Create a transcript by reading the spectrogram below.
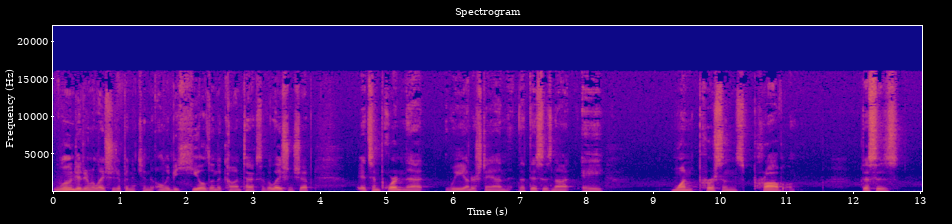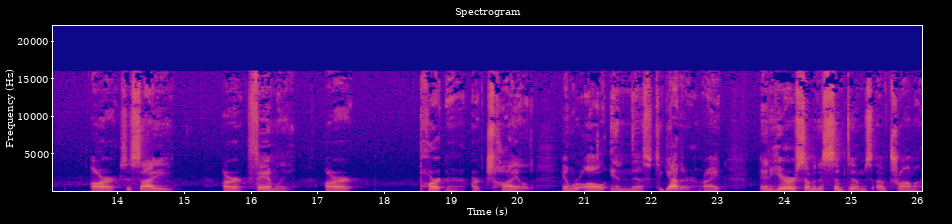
wounded in relationship and can only be healed in the context of relationship, it's important that we understand that this is not a one person's problem. This is our society, our family, our partner, our child, and we're all in this together, right? And here are some of the symptoms of trauma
